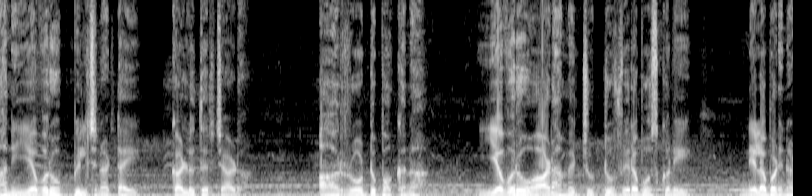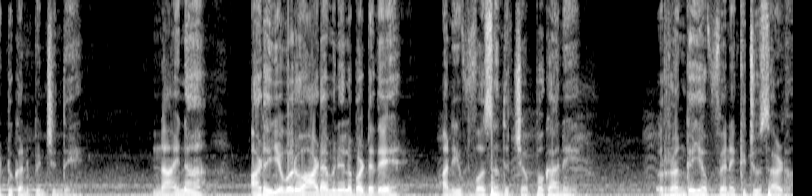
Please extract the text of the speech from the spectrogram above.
అని ఎవరో పిలిచినట్టయి కళ్ళు తెరిచాడు. ఆ రోడ్డు పక్కన ఎవరో ఆడామె జుట్టు విరబోసుకొని నిలబడినట్టు కనిపించింది. నాయనా ఆడ ఎవరో ఆడామి నిలబడ్డదే అని వసంత్ చెప్పగానే రంగయ్య వెనక్కి చూశాడు.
